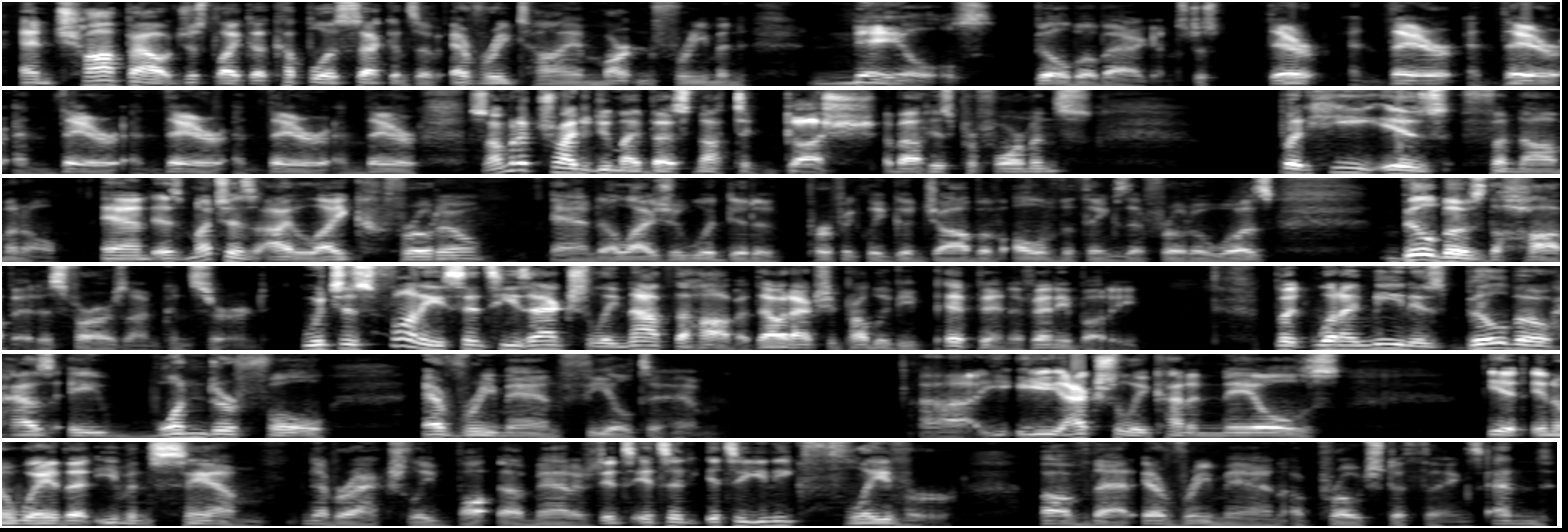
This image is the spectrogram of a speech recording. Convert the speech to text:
and chop out just like a couple of seconds of every time Martin Freeman nails Bilbo Baggins. Just there and there and there and there and there and there and there. So I'm going to try to do my best not to gush about his performance, but he is phenomenal. And as much as I like Frodo, and Elijah Wood did a perfectly good job of all of the things that Frodo was, Bilbo's the Hobbit, as far as I'm concerned. Which is funny since he's actually not the Hobbit. That would actually probably be Pippin, if anybody. But what I mean is, Bilbo has a wonderful everyman feel to him. Uh, he, he, actually kind of nails it in a way that even Sam never actually bo- uh, managed. It's it's a it's a unique flavor of that everyman approach to things, and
